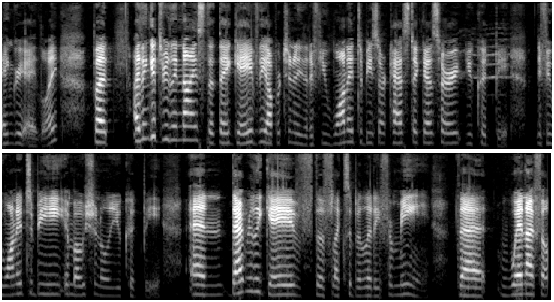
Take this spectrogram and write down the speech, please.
angry Aloy. But I think it's really nice that they gave the opportunity that if you wanted to be sarcastic as her, you could be. If you wanted to be emotional, you could be. And that really gave the flexibility for me that when I felt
